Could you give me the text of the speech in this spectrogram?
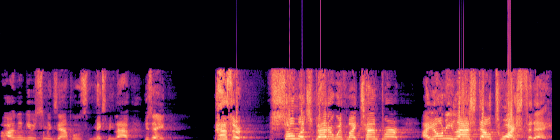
Oh, I'm going to give you some examples. It makes me laugh. He's saying, Pastor, so much better with my temper. I only lashed out twice today.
